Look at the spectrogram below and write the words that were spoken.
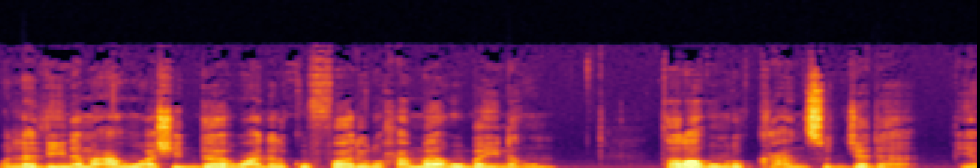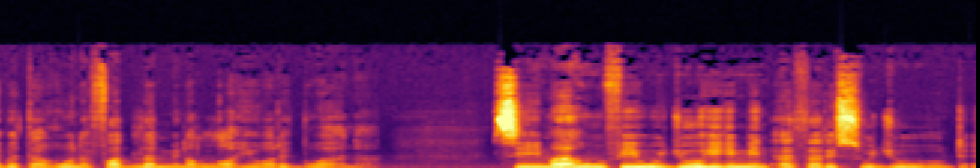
walladzina ma'ahu asyidda'u 'alal kuffari ruhama'u bainahum تراهم ركعا سجدا يبتغون فضلا من الله ورضوانا. سيماهم في وجوههم من أثر السجود.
